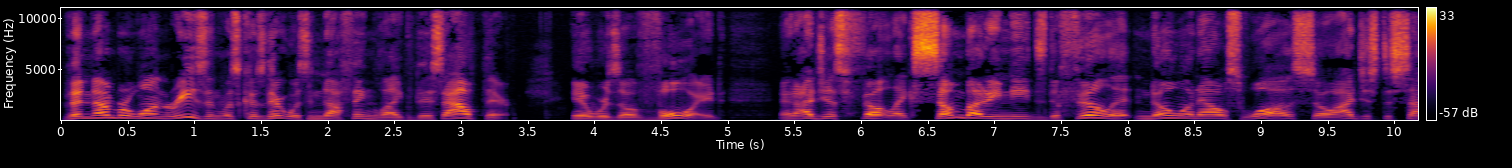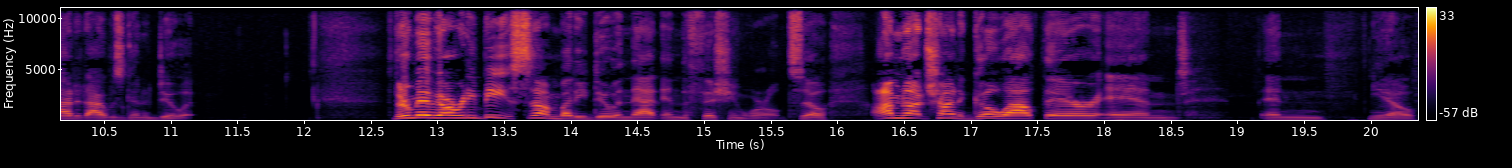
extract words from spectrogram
the number one reason was because there was nothing like this out there. It was a void, and I just felt like somebody needs to fill it. No one else was, so I just decided I was going to do it. There may already be somebody doing that in the fishing world, so I'm not trying to go out there and and you know,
